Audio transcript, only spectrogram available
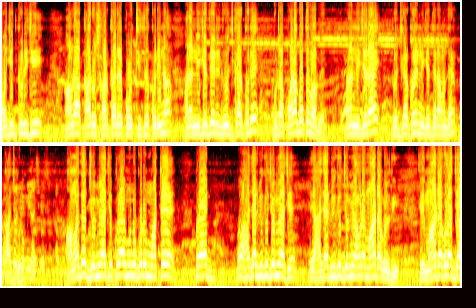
মসজিদ করেছি। আমরা কারও সরকারের প্রতিষ্ঠা করি না আমরা নিজেদের রোজগার করে গোটা পাড়াগতভাবে আমরা নিজেরাই রোজগার করে নিজেদের আমাদের কাজ করি। আমাদের জমি আছে প্রায় মনে করুন মাঠে প্রায় হাজার বিঘে জমি আছে। এই হাজার বিঘে জমি আমরা মাঠ আগল দিই। সেই মাঠ আগলা যা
